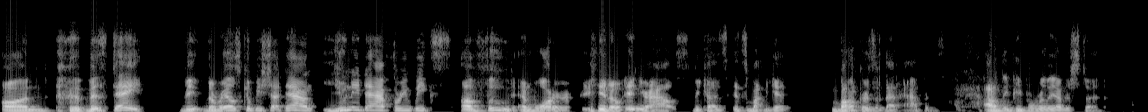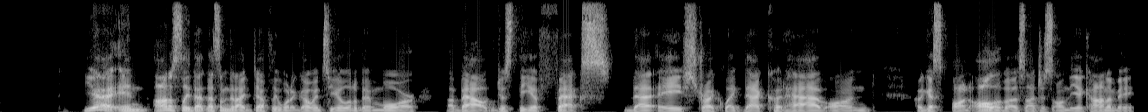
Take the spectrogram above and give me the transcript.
on this date, the, the rails could be shut down. You need to have three weeks of food and water, you know, in your house because it's about to get bonkers if that happens. I don't think people really understood. Yeah, and honestly, that, that's something that I definitely want to go into a little bit more about just the effects that a strike like that could have on i guess on all of us not just on the economy.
